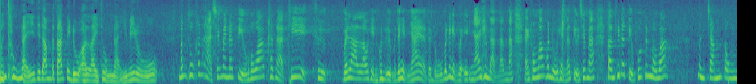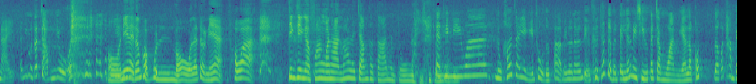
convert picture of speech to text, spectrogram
มันตรงไหนจะจำสตาร์ทไปดูอะไรตรงไหนไม่รู้ มันทุกขนาดใช่ไหมนะติ๋วเพราะว่าขนาดที่คือเวลาเราเห็นคนอื่นมันจะเห็นง่ายแต่ดูไม่ได้เห็นตัวเองง่ายขนาดนั้นนะแต่คงว่าพอหนูเห็นนะติ๋วใช่ไหมตอนที่นะติ๋วพูดขึ้นมาว่า มันจำตรงไหน อันนี้มันก็จำอยู่โอ้นี่เลยต้องขอบคุณหมอโอแล้วตรงเนี้ย เพราะว่า จริงๆอะฟังมานานมากเลยจำสตาร์ทมันตรงไหน แต่ทีนี้ว่าหนูเข้าใจอย่างนี้ถูกหรือเปล่าไม่รู้นะเดี๋ยวคือถ้าเกิดมันเป็นเรื่องในชีวิตประจำวันเนี้ยเราก็เราก็ทำไป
